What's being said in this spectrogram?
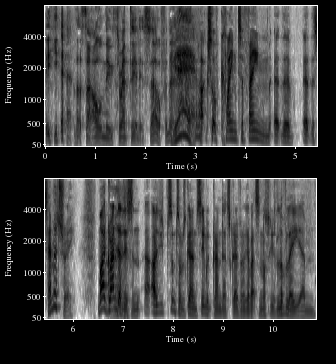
yeah, that's a whole new thread in itself, isn't it? Yeah, like sort of claim to fame at the at the cemetery. My granddad isn't. I sometimes go and see my granddad's grave when I go back to Nottingham. It's lovely, um,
